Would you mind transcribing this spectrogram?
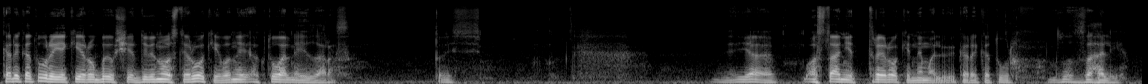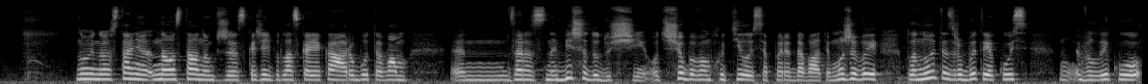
карикатури, які робив ще в 90-ті роки, вони актуальні і зараз. Тобто я останні три роки не малюю карикатур взагалі. Ну і на останнє наостанок вже скажіть, будь ласка, яка робота вам е, зараз найбільше до душі? От що би вам хотілося передавати? Може, ви плануєте зробити якусь велику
